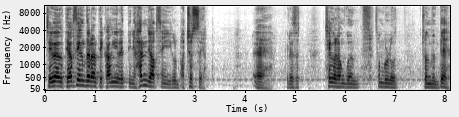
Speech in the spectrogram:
제가 대학생들한테 강의를 했더니 한 여학생이 이걸 맞췄어요. 예. 그래서 책을 한 권 선물로 줬는데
